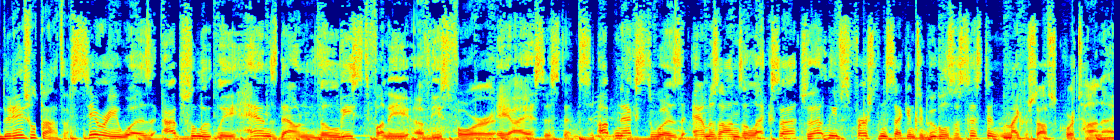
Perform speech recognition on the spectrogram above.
De resultaten. Siri was absolutely hands down the least funny of these four AI assistants. Up next was Amazon's Alexa. So that leaves first and second to Google's Assistant and Microsoft's Cortana.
